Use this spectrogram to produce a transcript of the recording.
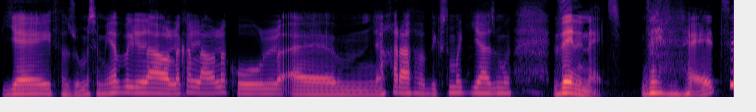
Γεια, θα ζούμε σε μια βίλα, όλα καλά, όλα cool. Ε, μια χαρά, θα δείξει το μακιγιάζ μου. Δεν είναι έτσι. Δεν είναι έτσι.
